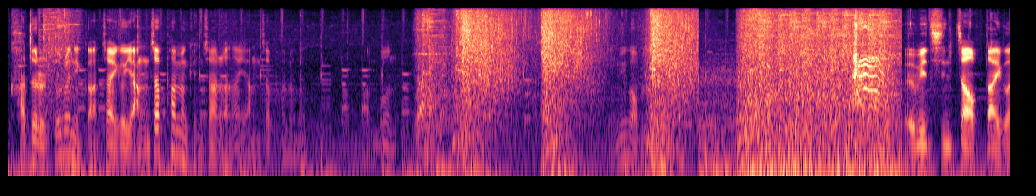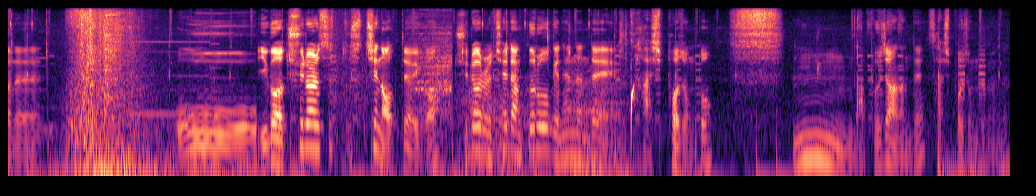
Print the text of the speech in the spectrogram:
가드를 뚫으니까. 자 이거 양잡하면 괜찮을라나? 양잡하면은 의미가 없네 의미 진짜 없다 이거는 오 이거 출혈 수, 수치는 어때요 이거? 출혈을 최대한 끌어오긴 했는데 40% 정도? 음 나쁘지 않은데? 40% 정도면은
